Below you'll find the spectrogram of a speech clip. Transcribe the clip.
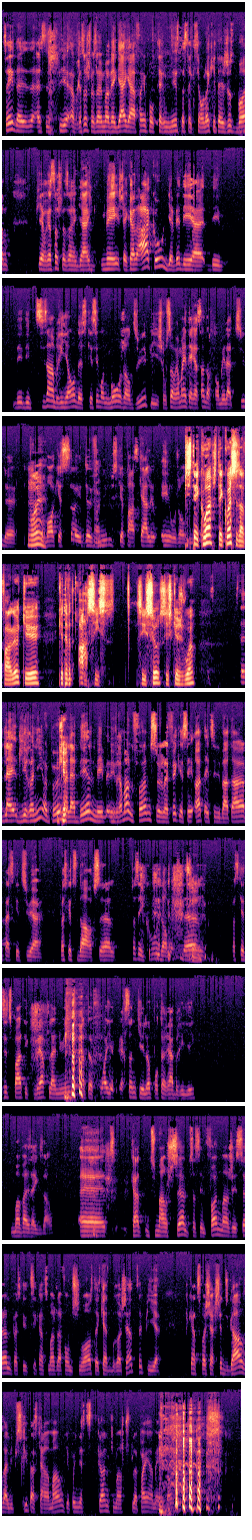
Tu sais, de- de- à- puis après ça, je faisais un mauvais gag à la fin pour terminer cette section-là qui était juste bonne. Puis après ça, je faisais un gag. Mais j'étais comme, ah, cool, il y avait des, euh, des, des, des petits embryons de ce que c'est mon humour aujourd'hui. Puis je trouve ça vraiment intéressant de retomber là-dessus, de, voir que ça est devenu ce que Pascal est aujourd'hui. Puis c'était quoi? C'était quoi ces affaires-là que, que t'as fait Ah, c'est c'est ça, c'est ce que je vois? C'était de la- de l'ironie un peu, Ok. malhabile, mais, mais vraiment le fun sur le fait que c'est hot d'être célibataire parce que tu, euh, parce que tu dors seul. Ça, c'est cool, de dormir seul. Parce que tu sais, tu perds tes couvertes la nuit, quand t'as froid, il n'y a personne qui est là pour te rabrier. Mauvais exemple. Euh, quand tu manges seul, ça, c'est le fun de manger seul parce que tu sais, quand tu manges de la fondue chinoise, tu as quatre brochettes, puis. euh, puis quand tu vas chercher du gaz à l'épicerie parce qu'il en manque, il n'y a pas une petite conne qui mange tout le pain à la maison.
